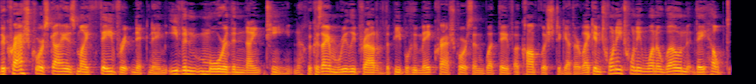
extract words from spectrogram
the Crash Course guy is my favorite nickname, even more than 19, because I am really proud of the people who make Crash Course and what they've accomplished together. Like in 2021 alone, they helped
